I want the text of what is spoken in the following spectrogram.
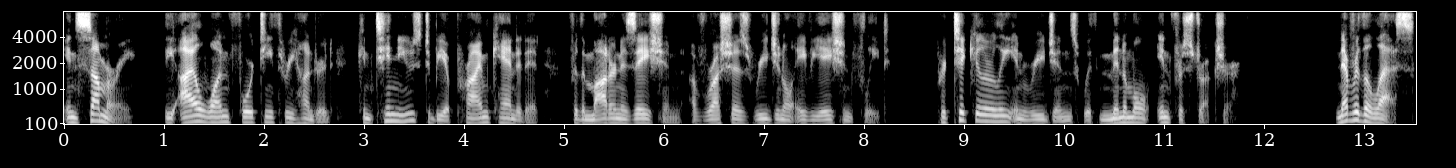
In summary, the Il-114-300 continues to be a prime candidate for the modernization of Russia's regional aviation fleet, particularly in regions with minimal infrastructure. Nevertheless,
